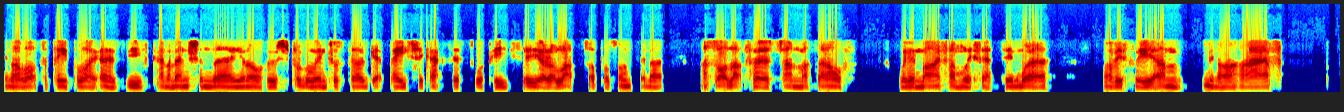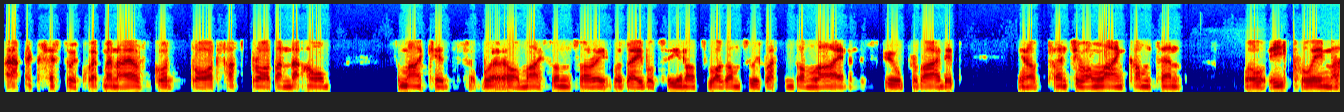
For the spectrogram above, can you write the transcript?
You know, lots of people, as you've kind of mentioned there, you know, who are struggling just to get basic access to a PC or a laptop or something. I, I saw that firsthand myself within my family setting, where obviously I'm, you know, I have access to equipment, I have good broad, fast broadband at home so my kids, or my son, sorry, was able to, you know, to log on to his lessons online, and the school provided, you know, plenty of online content. Well, equally, my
